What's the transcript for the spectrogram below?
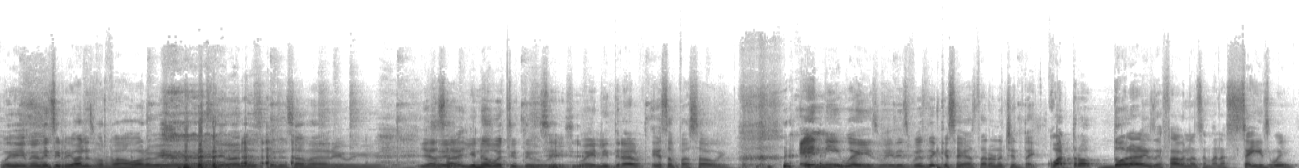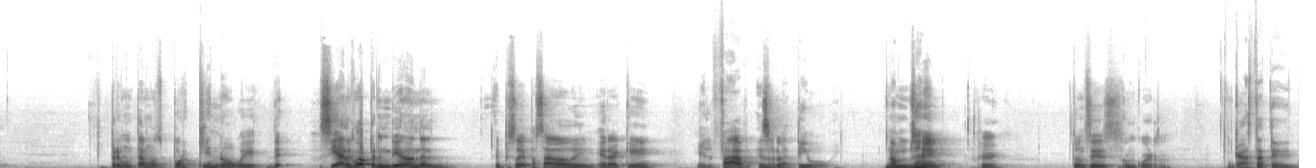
Güey, memes y rivales, por favor, güey. Ayúdanos con esa madre, güey. Ya Sí. sabes, you know what to do, Sí, güey. sí. Güey, literal, eso pasó, güey. Anyways, güey, después de que se gastaron 84 dólares de Fab en la semana 6, güey. Preguntamos, ¿por qué no, güey? Si algo aprendieron del episodio pasado, güey, era que el Fab es relativo, güey. No saying. Sí, Entonces, concuerdo. gástate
